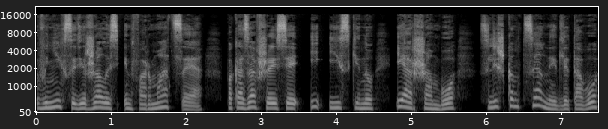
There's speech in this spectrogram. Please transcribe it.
В них содержалась информация, показавшаяся и Искину, и Аршамбо слишком ценной для того,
